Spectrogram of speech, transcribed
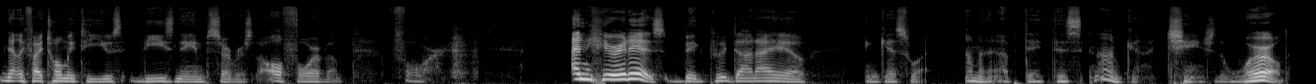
Netlify told me to use these name servers, all four of them. Four. And here it is, bigpoo.io. And guess what? I'm going to update this and I'm going to change the world.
